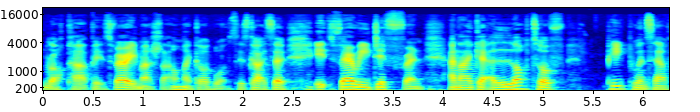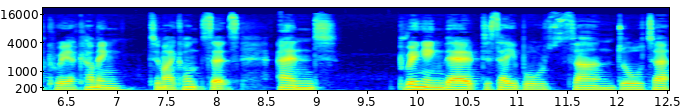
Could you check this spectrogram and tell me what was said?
rock up it's very much like oh my god what's this guy? So it's very different and i get a lot of people in south korea coming to my concerts and bringing their disabled son, daughter,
